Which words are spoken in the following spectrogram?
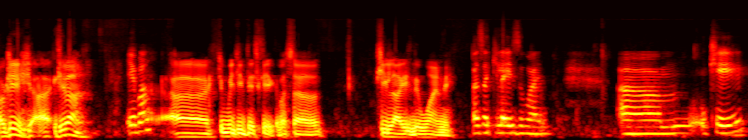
Okey, uh, Kila. Ya bang, Uh, cuba cerita sikit pasal Kila is the one ni. pasal Kila Izzuan. Um, okay.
